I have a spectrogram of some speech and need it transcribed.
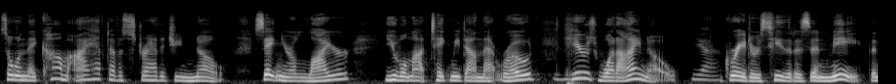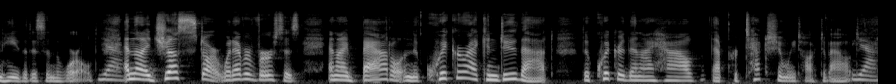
So when they come, I have to have a strategy. No, Satan, you're a liar. You will not take me down that road. Mm-hmm. Here's what I know. Yeah. Greater is he that is in me than he that is in the world. Yeah. And then I just start whatever verses and I battle. And the quicker I can do that, the quicker then I have that protection we talked about Yeah.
